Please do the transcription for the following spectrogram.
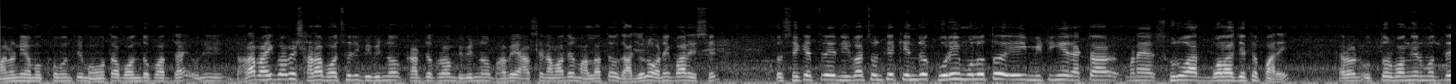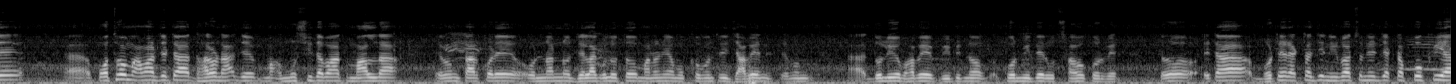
মাননীয় মুখ্যমন্ত্রী মমতা বন্দ্যোপাধ্যায়, উনি ধারাবাহিকভাবে সারা বছরই বিভিন্ন কার্যক্রম বিভিন্নভাবে আসেন আমাদের মালদাতেও, গাজলও অনেকবার এসেছেন। তো সেক্ষেত্রে নির্বাচনকে কেন্দ্র করেই মূলত এই মিটিংয়ের একটা মানে শুরুয়াত বলা যেতে পারে। কারণ উত্তরবঙ্গের মধ্যে প্রথম আমার যেটা ধারণা যে মুর্শিদাবাদ, মালদা এবং তারপরে অন্যান্য জেলাগুলোতেও মাননীয় মুখ্যমন্ত্রী যাবেন এবং দলীয়ভাবে বিভিন্ন কর্মীদের উৎসাহ করবেন। তো এটা ভোটের একটা যে নির্বাচনের যে একটা প্রক্রিয়া,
